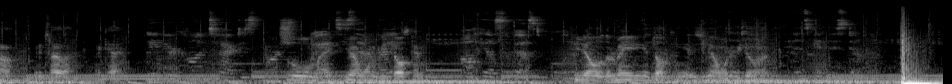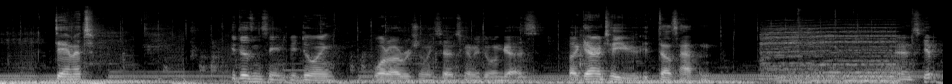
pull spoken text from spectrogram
Oh, you're Taylor. Okay. Leave your contact is Marshall mate. You don't want to be docking. All hail Sebastopol. If you know what the remaining of docking is, you don't want to be doing it. Let's get this done. Damn it. It doesn't seem to be doing what I originally said it's going to be doing, guys. But I guarantee you, it does happen. And skip.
